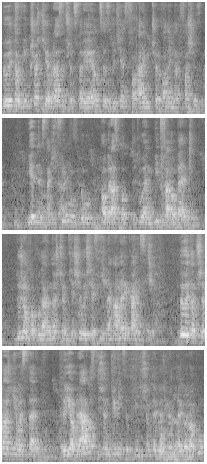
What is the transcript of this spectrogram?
Były to w większości obrazy przedstawiające zwycięstwo Armii Czerwonej nad faszyzmem. Jednym z takich filmów był obraz pod tytułem Bitwa o Berlin. Dużą popularnością cieszyły się filmy amerykańskie. Były to przeważnie westerny. Rio Bravo z 1959 roku,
